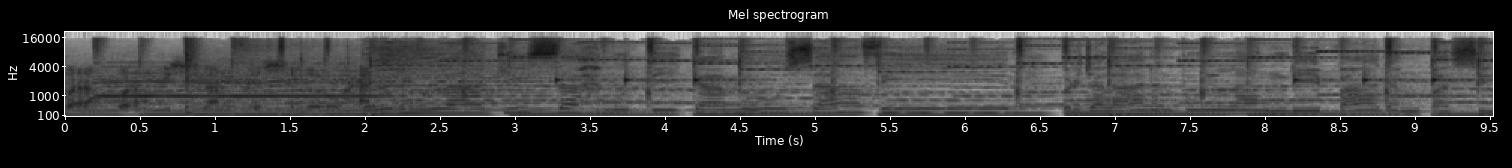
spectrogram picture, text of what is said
orang-orang Islam keseluruhan. Bermula kisah mutika musafir Perjalanan pulang di padang pasir.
